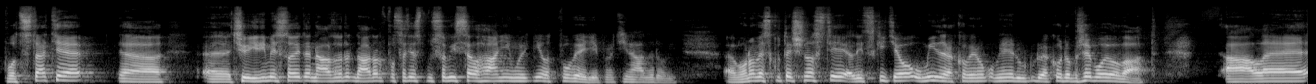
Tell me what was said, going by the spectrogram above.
v podstatě Eh, čili jinými slovy, ten nádor, nádor v podstatě způsobí selhání imunitní odpovědi proti nádorovi. Eh, ono ve skutečnosti lidský tělo umí s rakovinou poměrně jako dobře bojovat, ale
